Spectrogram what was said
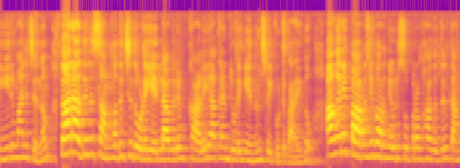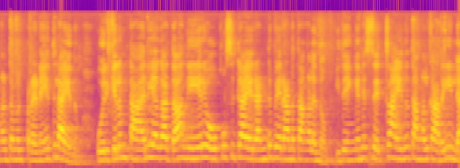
തീരുമാനിച്ചെന്നും താൻ അതിന് സമ്മതിച്ചതോടെ എല്ലാവരും കളിയാക്കാൻ തുടങ്ങിയെന്നും ശ്രീകുട്ടി പറയുന്നു. അങ്ങനെ പറഞ്ഞു പറഞ്ഞ ഒരു സുപ്രഭാതത്തിൽ തങ്ങൾ തമ്മിൽ പ്രണയത്തിലായെന്നും ഒരിക്കലും ടാലിയാകാത്ത നേരെ ഓപ്പോസിറ്റായ രണ്ടുപേരാണ് തങ്ങളെന്നും ഇതെങ്ങനെ സെറ്റായെന്ന് തങ്ങൾക്ക് അറിയില്ല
